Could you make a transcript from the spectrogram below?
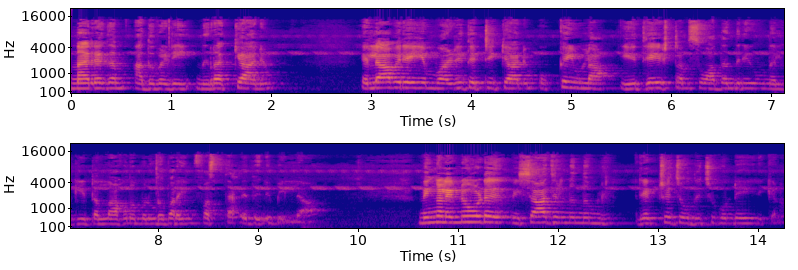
നരകം അതുവഴി നിറയ്ക്കാനും എല്ലാവരെയും വഴിതെറ്റിക്കാനും ഒക്കെയുള്ള യഥേഷ്ടം സ്വാതന്ത്ര്യവും നൽകിയിട്ട് അള്ളാഹു നമ്മളോട് പറയും ഫസ്തഇദ്നിബില്ല നിങ്ങൾ എന്നോട് പിശാചിൽ നിന്നും രക്ഷ ചോദിച്ചു കൊണ്ടേയിരിക്കണം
